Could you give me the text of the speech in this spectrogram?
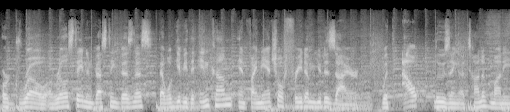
or grow a real estate investing business that will give you the income and financial freedom you desire without losing a ton of money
